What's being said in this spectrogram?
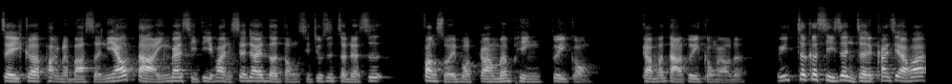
这一个胖的巴神，你要打赢 Man City 的话，你现在的东西就是真的是放手一搏，跟他们拼对攻，跟他们打对攻了的。因为这个 season 你真的看起来的话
